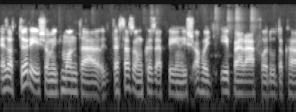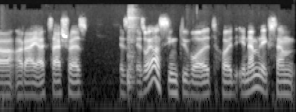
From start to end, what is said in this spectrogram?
ez a törés, amit mondtál, a szezon közepén is, ahogy éppen ráfordultak a, a rájátszásra, ez, ez, ez olyan szintű volt, hogy én emlékszem,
